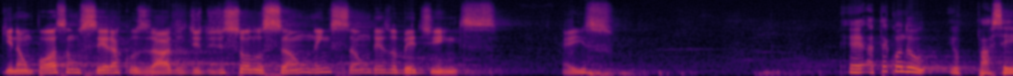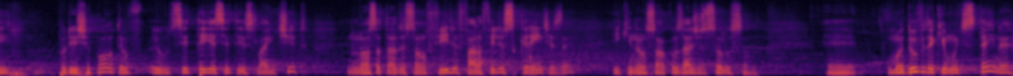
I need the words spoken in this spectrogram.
que não possam ser acusados de dissolução nem são desobedientes. É isso? É, até quando eu passei por este ponto, eu, eu, citei esse texto lá em Tito, na nossa tradução, filho, fala filhos crentes, né? E que não são acusados de dissolução. É, uma dúvida que muitos têm, né?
